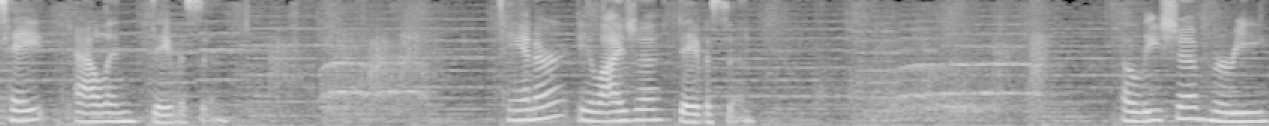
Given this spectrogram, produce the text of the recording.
Tate Allen Davison. Tanner Elijah Davison. Alicia Marie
